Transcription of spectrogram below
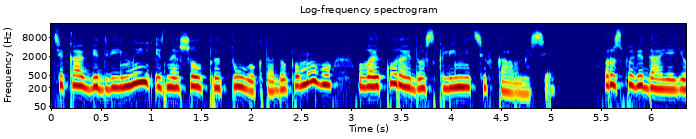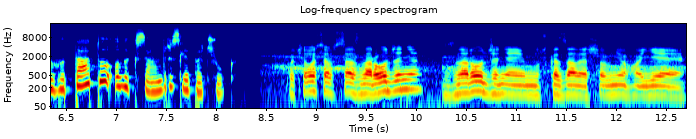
тікав від війни і знайшов притулок та допомогу у Вайкурайдос-клініці в Каунасі. Розповідає його тато Олександр Сліпачук. Почалося все з народження. З народження йому сказали, що в нього є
